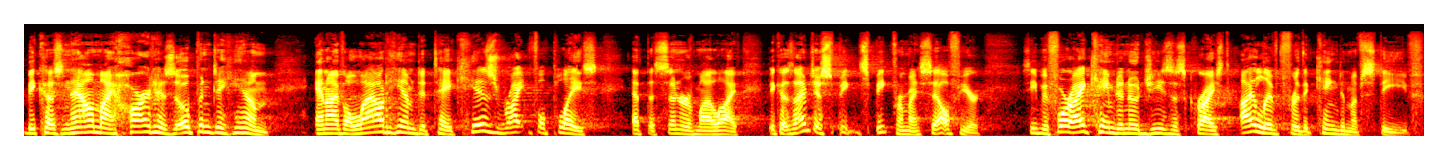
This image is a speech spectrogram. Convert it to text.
because now my heart has opened to Him and I've allowed Him to take His rightful place at the center of my life. Because I just speak, speak for myself here. See, before I came to know Jesus Christ, I lived for the kingdom of Steve.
